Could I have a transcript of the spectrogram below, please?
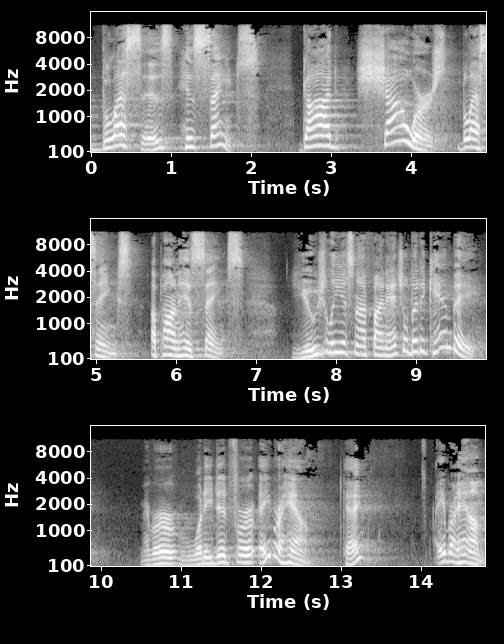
blesses his saints. God showers blessings upon his saints. Usually it's not financial, but it can be. Remember what he did for Abraham, okay? Abraham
